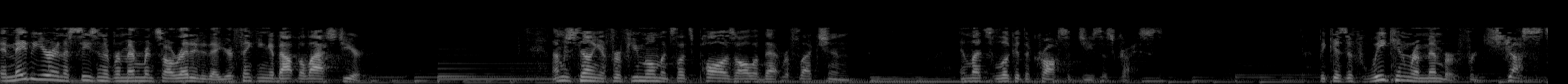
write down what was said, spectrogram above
and maybe you're in a season of remembrance already today, you're thinking about the last year. I'm just telling you, for a few moments, let's pause all of that reflection and let's look at the cross of Jesus Christ. Because if we can remember for just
